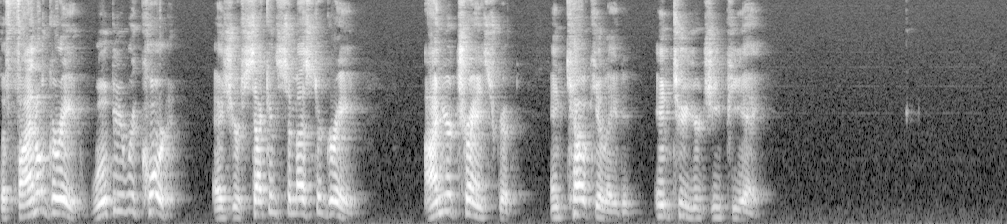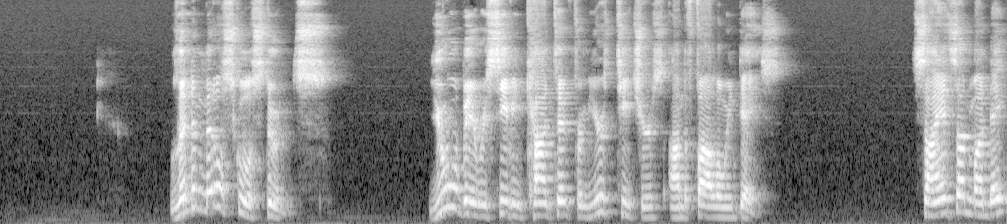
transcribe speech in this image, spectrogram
The final grade will be recorded as your second semester grade on your transcript and calculated into your GPA. Linden Middle School students, you will be receiving content from your teachers on the following days. Science on Monday,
